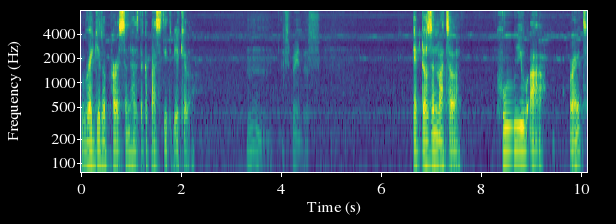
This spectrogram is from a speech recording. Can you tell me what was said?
regular person has the capacity to be a killer. Mm. Explain this. It doesn't matter who you are, right?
